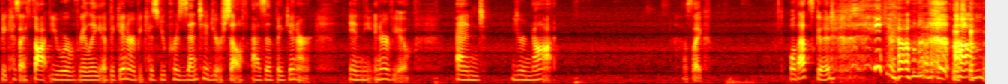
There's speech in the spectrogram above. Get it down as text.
because I thought you were really a beginner because you presented yourself as a beginner in the interview and you're not." I was like, well, that's good, you know. um,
